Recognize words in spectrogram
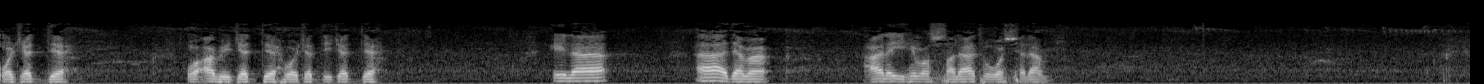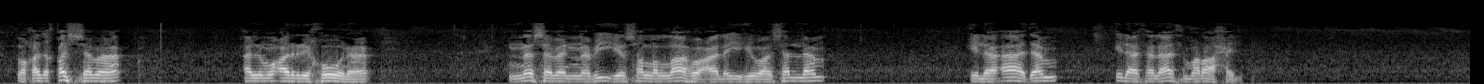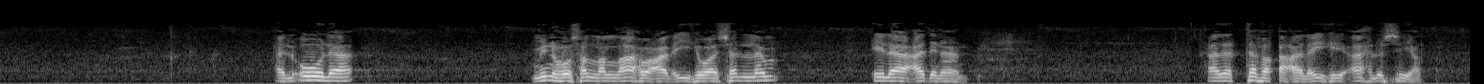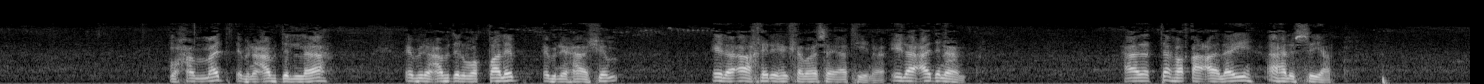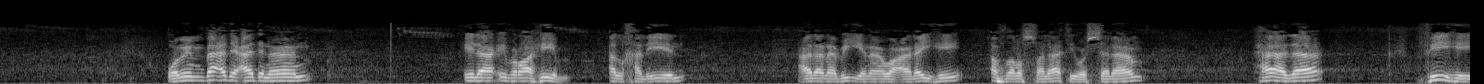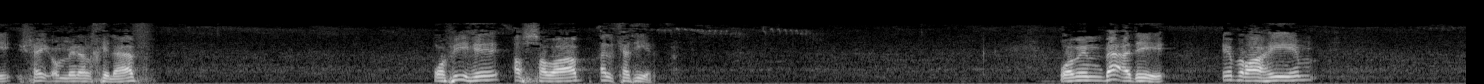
وجده وأبي جده وجد جده إلى آدم عليهما الصلاة والسلام. وقد قسم المؤرخون نسب النبي صلى الله عليه وسلم إلى آدم إلى ثلاث مراحل. الأولى منه صلى الله عليه وسلم إلى عدنان. هذا اتفق عليه أهل السير محمد بن عبد الله ابن عبد المطلب ابن هاشم إلى آخره كما سيأتينا إلى عدنان. هذا اتفق عليه أهل السير. ومن بعد عدنان إلى إبراهيم الخليل على نبينا وعليه أفضل الصلاة والسلام. هذا فيه شيء من الخلاف وفيه الصواب الكثير. ومن بعد إبراهيم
